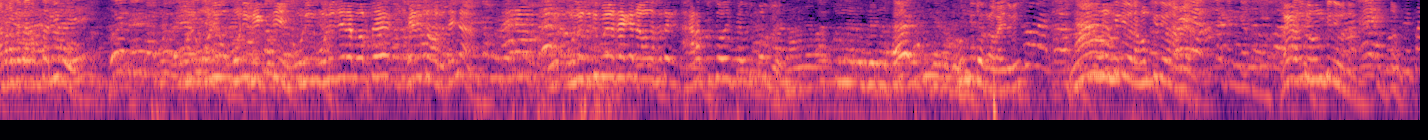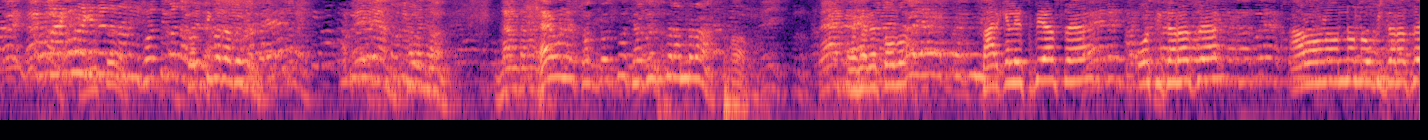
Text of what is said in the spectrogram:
আমরা ব্যবস্থা নিব। উনি উনি উনি উনি যেটা বলবে হবে তাই না উনি- যদি বলে থাকেন আমাদের সাথে খারাপ কিছু হয়েছে উনি বলবে হুমকি দিও না ভাই তুমি। হুমকি দিও না হুমকি দিও না ভাইয়া। তুমি হুমকি দিও না। সত্যি কথা। সত্যি কথা তো এখানে সার্কেল এসপি আছে ওসি স্যার আছে আর অন্য অন্য অফিসার আছে।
